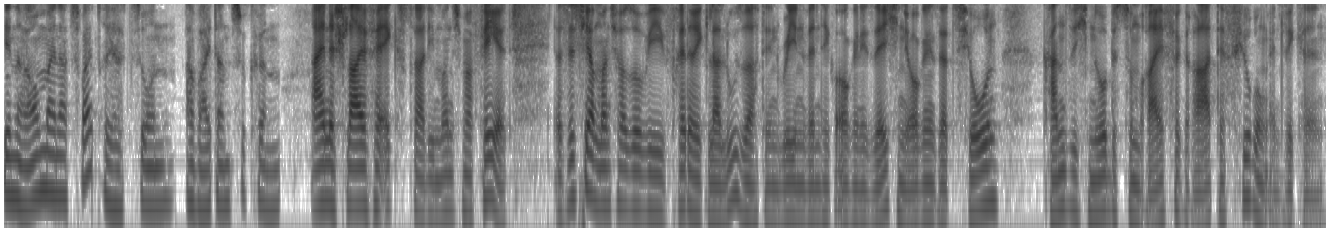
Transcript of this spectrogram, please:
den Raum meiner Zweitreaktion erweitern zu können. Eine Schleife extra, die manchmal fehlt. Das ist ja manchmal so, wie Frederic Laloux sagt in Reinventing Organization. Die Organisation kann sich nur bis zum Reifegrad der Führung entwickeln.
